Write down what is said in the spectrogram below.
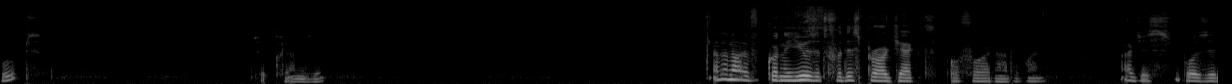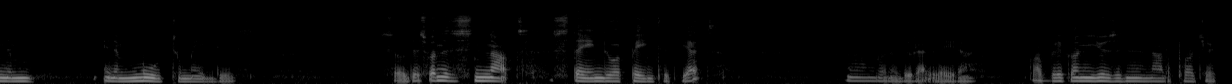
Whoops. So clumsy. I don't know if I'm gonna use it for this project or for another one. I just was in a, in a mood to make this. So this one is not stained or painted yet. I'm gonna do that later. Probably gonna use it in another project.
